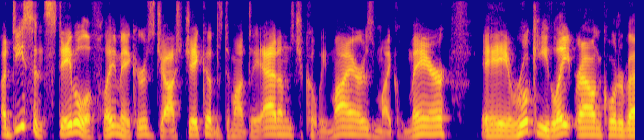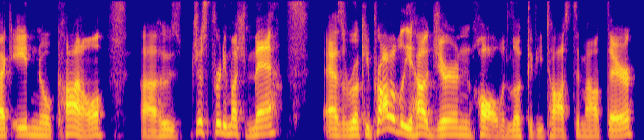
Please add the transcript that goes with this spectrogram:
a decent stable of playmakers: Josh Jacobs, Davante Adams, Jakobi Meyers, Michael Mayer, a rookie late-round quarterback, Aidan O'Connell, uh, who's just pretty much meh as a rookie. Probably how Jaren Hall would look if he tossed him out there.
